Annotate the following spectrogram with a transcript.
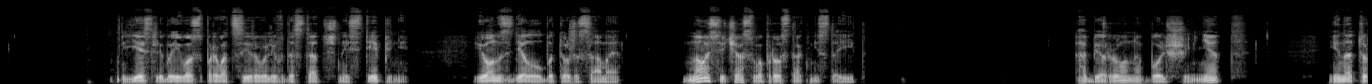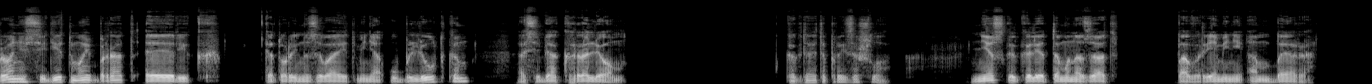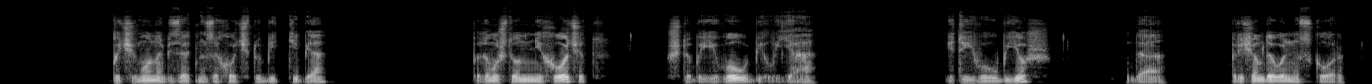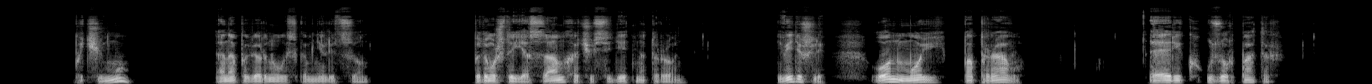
Если бы его спровоцировали в достаточной степени, и он сделал бы то же самое. Но сейчас вопрос так не стоит. Аберона больше нет, и на троне сидит мой брат Эрик, который называет меня ублюдком, а себя королем. Когда это произошло? Несколько лет тому назад, по времени Амбера. Почему он обязательно захочет убить тебя? Потому что он не хочет, чтобы его убил я. И ты его убьешь? Да. Причем довольно скоро. Почему? Она повернулась ко мне лицом. Потому что я сам хочу сидеть на троне. Видишь ли, он мой по праву. Эрик — узурпатор.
